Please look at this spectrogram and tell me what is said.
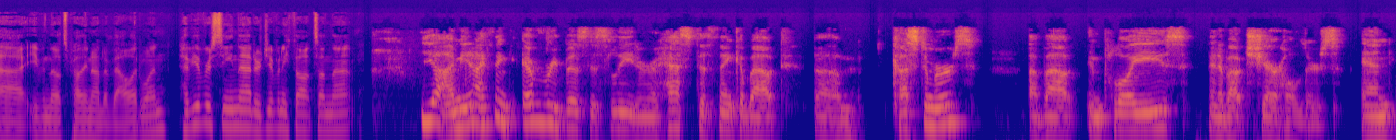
uh, even though it's probably not a valid one. Have you ever seen that, or do you have any thoughts on that? Yeah, I mean, I think every business leader has to think about um, customers, about employees, and about shareholders. And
